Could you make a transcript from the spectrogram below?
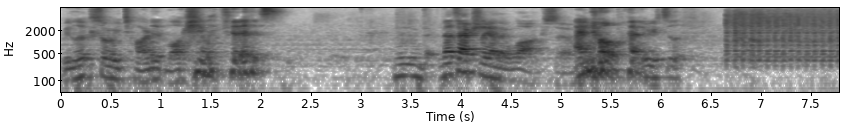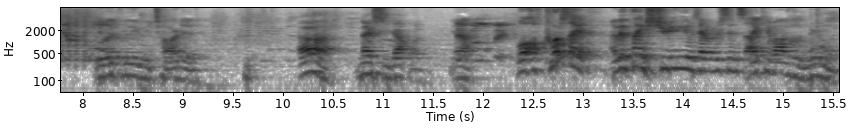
We look so retarded walking like this. Mm, That's actually how they walk, so. I know, but we still. We look really retarded. Ah, nice, you got one. Yeah. Well, of course I. I've been playing shooting games ever since I came out of the womb.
